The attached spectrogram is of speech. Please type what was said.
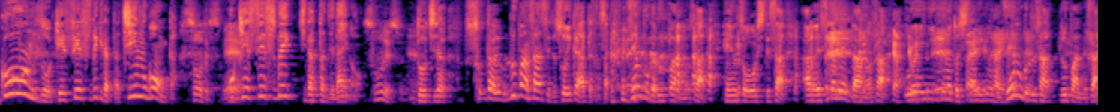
ゴーンズを結成すべきだった。チームゴーンか。そうですね。を結成すべきだったんじゃないの？そうですね。どちら、そ、だからルパン三世でそういう回あったからさ、全部がルパンのさ、変装をしてさ、あのエスカレーターのさ、上に行くのと下に行くのが全部ルサルパンでさ、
